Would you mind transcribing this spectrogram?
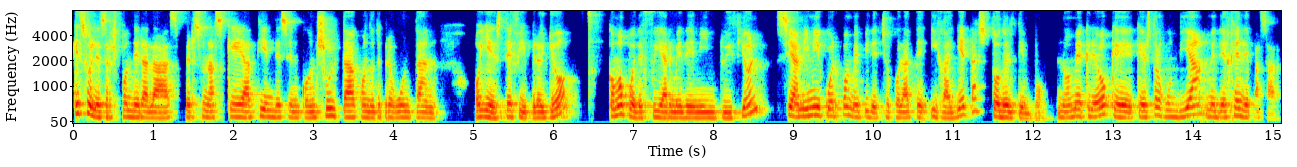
¿Qué sueles responder a las personas que atiendes en consulta cuando te preguntan, oye, Steffi, pero yo ¿Cómo puedo fiarme de mi intuición si a mí mi cuerpo me pide chocolate y galletas todo el tiempo? No me creo que, esto algún día me deje de pasar,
